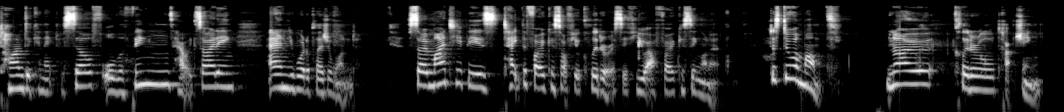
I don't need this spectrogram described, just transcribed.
time to connect with self, all the things, how exciting, and you bought a pleasure wand. So my tip is take the focus off your clitoris if you are focusing on it. Just do a month. No clitoral touching,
